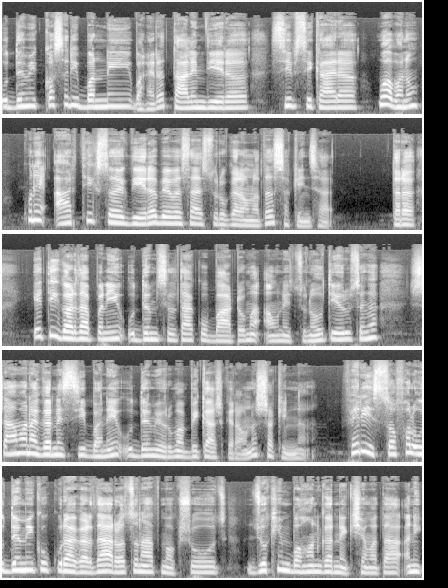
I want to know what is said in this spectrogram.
उद्यमी कसरी बन्ने भनेर तालिम दिएर सिप सिकाएर वा भनौँ कुनै आर्थिक सहयोग दिएर व्यवसाय सुरु गराउन त सकिन्छ। तर यति गर्दा पनि उद्यमशीलताको बाटोमा आउने चुनौतीहरूसँग सामना गर्ने सिप भने उद्यमीहरूमा विकास गराउन सकिन्न। फेरि सफल उद्यमीको कुरा गर्दा रचनात्मक सोच जोखिम वहन गर्ने क्षमता अनि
